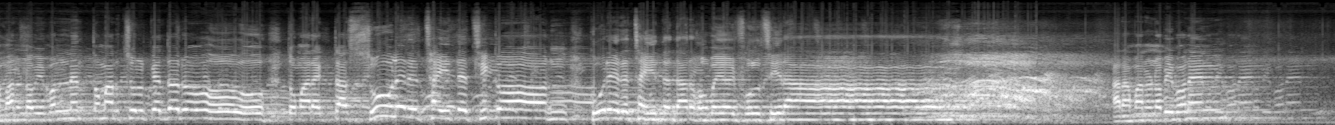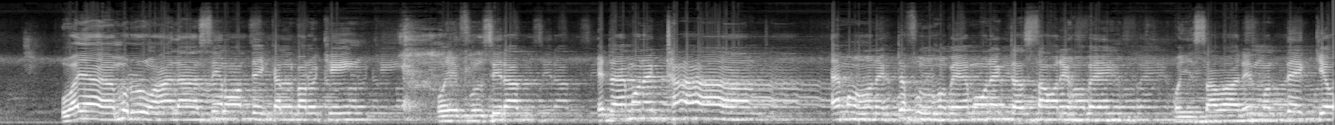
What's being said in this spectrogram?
আমার নবী বললেন, তোমার চুলকে ধরো, তোমার একটা চুলের ছাইতে চিকন, কুরের ছাইতে দাঁড় হবে ওই ফুলসিরা আর আমার নবী বলেন ওই এটা এমন একটা এমন একটা ফুল হবে, এমন একটা সাওয়ারি হবে। ওই সাওয়ারির মধ্যে কেউ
